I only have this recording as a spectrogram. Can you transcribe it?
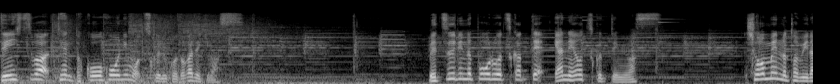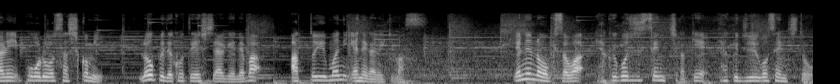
前室はテント後方にも作ることができます。別売りのポールを使って屋根を作ってみます。正面の扉にポールを差し込みロープで固定してあげればあっという間に屋根ができます。屋根の大きさは 150cm×115cm と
